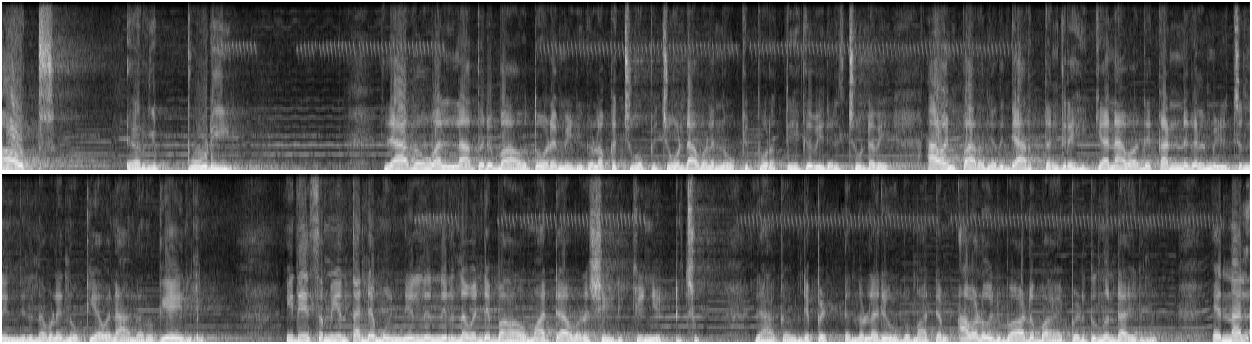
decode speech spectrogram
out ഇറങ്ങി പൊടി. രാഘവ് വല്ലാത്തൊരു ഭാവത്തോടെ മിഴികളൊക്കെ ചുവപ്പിച്ചുകൊണ്ട് അവളെ നോക്കി പുറത്തേക്ക് വിരൽ ചൂണ്ടവേ. അവൻ പറഞ്ഞതിന്റെ അർത്ഥം ഗ്രഹിക്കാനാവാതെ കണ്ണുകൾ മിഴിച്ചു നിന്നിരുന്നവളെ നോക്കി അവൻ അലറുകയായിരുന്നു. ഇതേസമയം തന്റെ മുന്നിൽ നിന്നിരുന്നവന്റെ ഭാവമാറ്റം അവളെ ശരിക്കും ഞെട്ടിച്ചു. രാഘവിന്റെ പെട്ടെന്നുള്ള രൂപമാറ്റം അവൾ ഒരുപാട് ഭയപ്പെടുത്തുന്നുണ്ടായിരുന്നു. എന്നാൽ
